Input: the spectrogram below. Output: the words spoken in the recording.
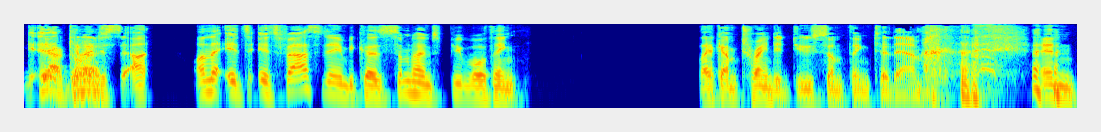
yeah, can I just uh, on that? It's it's fascinating because sometimes people think like I'm trying to do something to them, and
